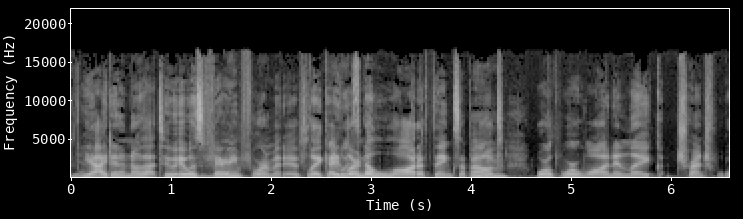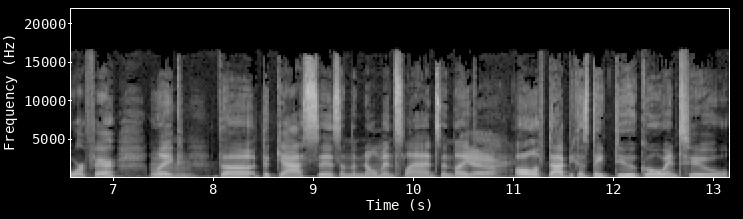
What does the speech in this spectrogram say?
Yeah. I didn't know that too. It was very informative. Like I was- learned a lot of things about mm-hmm. World War One and like trench warfare, like mm. the the gases and the no man's lands and like Yeah. all of that because they do go into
